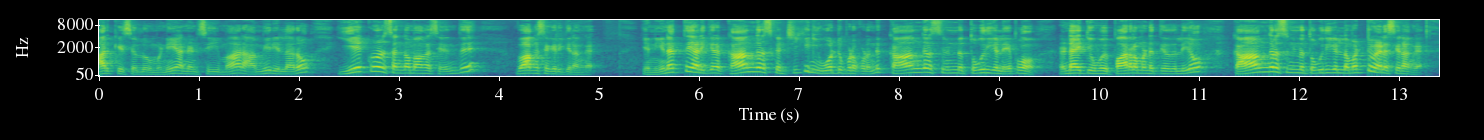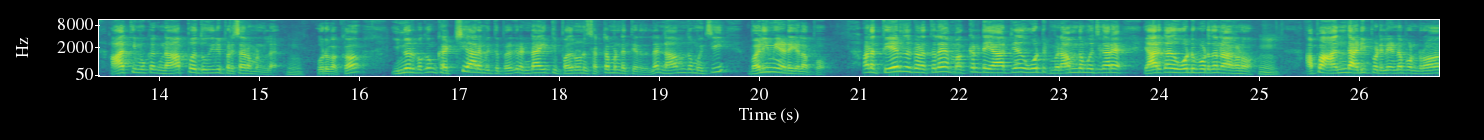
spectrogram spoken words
ஆர் கே செல்வமணி அண்ணன் சீமார் அமீர் எல்லாரும் இயக்குனர் சங்கமாக சேர்ந்து வாக்கு சேகரிக்கிறாங்க. என் இனத்தை அளிக்கிற காங்கிரஸ் கட்சிக்கு நீ ஓட்டு போடக்கூடாதுன்னு காங்கிரஸ் நின்ன தொகுதிகள் எப்போ? ரெண்டாயிரத்தி ஒன்பது பாராளுமன்ற தேர்தலையும் காங்கிரஸ் நின்ன தொகுதிகளில் மட்டும் வேலை செய்கிறாங்க அதிமுக நாற்பது தொகுதியில் பிரச்சாரம் பண்ணல. ஒரு பக்கம் இன்னொரு பக்கம் கட்சி ஆரம்பித்த பிறகு ரெண்டாயிரத்தி பதினொன்று சட்டமன்ற தேர்தலில் நாம் தமிழ்ச்சி வலிமை அடையல அப்போ. ஆனால் தேர்தல் காலத்தில் மக்கள்கிட்ட யார்ட்டையாவது ஓட்டு நாம் தமிழ்ச்சிக்காரன் யாருக்காவது ஓட்டு போட்டு தானே ஆகணும் அப்போ அந்த அடிப்படையில் என்ன பண்ணுறோம்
